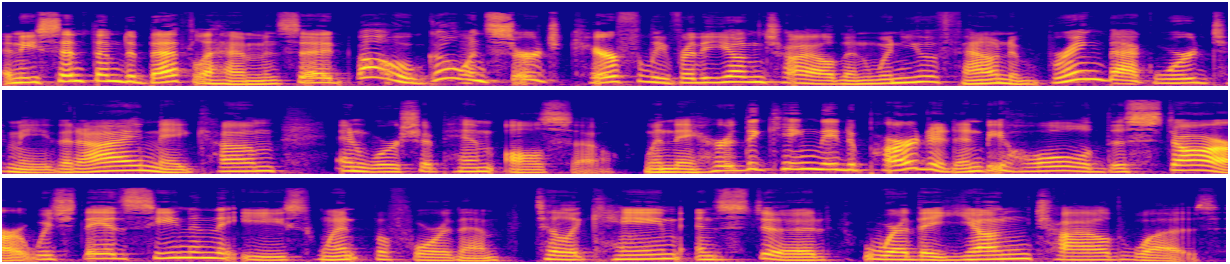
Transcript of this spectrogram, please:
And he sent them to Bethlehem and said, Oh, go and search carefully for the young child, and when you have found him, bring back word to me that I may come and worship him also. When they heard the king, they departed, and behold, the star which they had seen in the east went before them, till it came and stood where the young child was.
